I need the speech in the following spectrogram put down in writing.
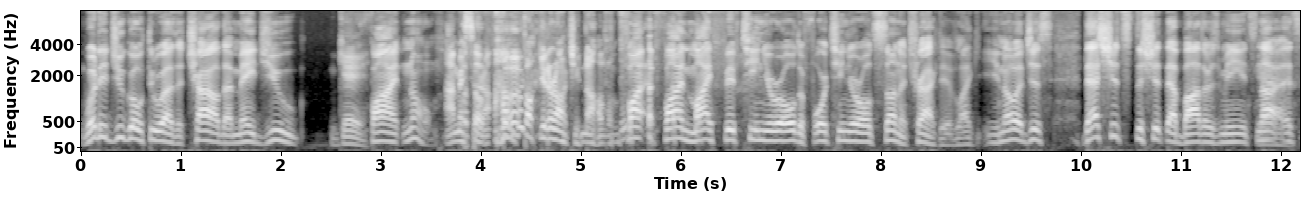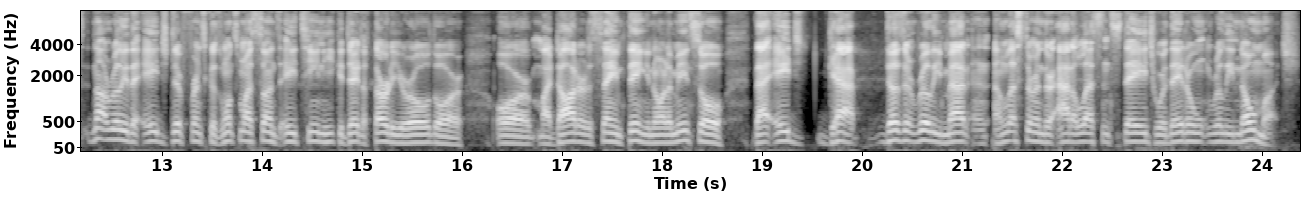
what did you go through as a child that made you Gay. find? No, I'm what the around. fuck? I'm fucking around you, novel. find find my 15 year old or 14 year old son attractive like you know it just that shit's the shit that bothers me it's not Yeah. it's not really the age difference because once my son's 18 he could date a 30 year old or or my daughter the same thing you know what i mean so that age gap doesn't really matter unless they're in their adolescent stage where they don't really know much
